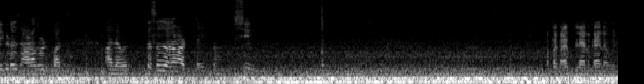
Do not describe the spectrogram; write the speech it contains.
इकडं झाडाझुडपात आल्यावर तसं जरा वाटतं एकदम शील आता काय प्लॅन काय नवीन?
